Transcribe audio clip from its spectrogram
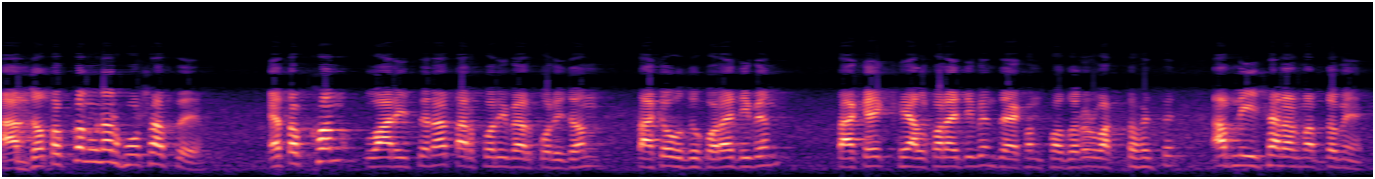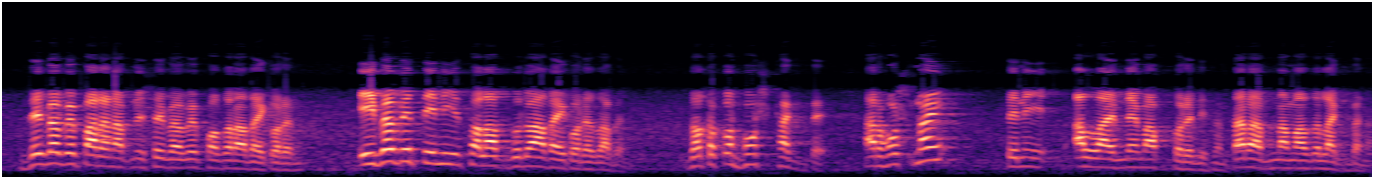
আর যতক্ষণ উনার হোঁশ আছে, এতক্ষণ ওয়ারিসেরা তার পরিবার পরিজন তাকে উজু করাই দিবেন, তাকে খেয়াল করাই দিবেন যে এখন ফজরের ওয়াক্ত হয়েছে। আপনি ইশারার মাধ্যমে যেভাবে পারেন, আপনি সেইভাবে ফজর আদায় করেন। এইভাবে তিনি সলাদগুলো আদায় করে যাবেন। যতক্ষণ হোঁশ থাকবে। আর হোঁশ নাই, তিনি আল্লাহ এমনি মাফ করে দিচ্ছেন তার আর নামাজে লাগবে না।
